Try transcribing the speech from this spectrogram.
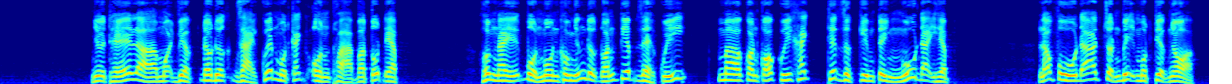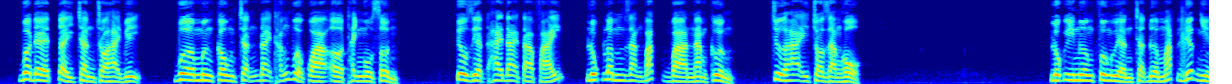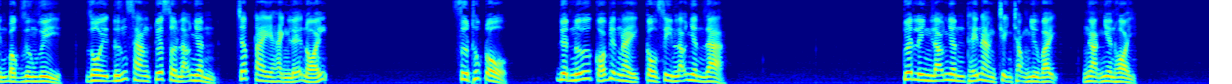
Như thế là mọi việc đều được giải quyết một cách ổn thỏa và tốt đẹp. Hôm nay bổn môn không những được đón tiếp rể quý, mà còn có quý khách thiết dực kim tình ngũ đại hiệp. Lão Phù đã chuẩn bị một tiệc nhỏ, vừa để tẩy trần cho hai vị, vừa mừng công trận đại thắng vừa qua ở Thanh Ngô Sơn, tiêu diệt hai đại tà phái, Lục Lâm Giang Bắc và Nam Cường, trừ hại cho Giang Hồ. Lục Y Nương Phương Uyển chợt đưa mắt liếc nhìn Bộc Dương Duy, rồi đứng sang Tuyết Sơn lão nhân, chấp tay hành lễ nói: "Sư thúc tổ, Điệt nữ có việc này cầu xin lão nhân ra." Tuyết Linh lão nhân thấy nàng trịnh trọng như vậy, ngạc nhiên hỏi:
